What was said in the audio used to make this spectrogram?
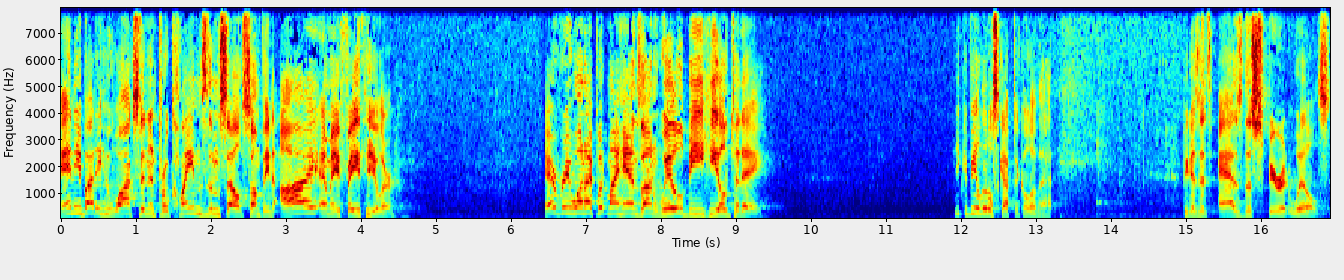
Anybody who walks in and proclaims themselves something, I am a faith healer. Everyone I put my hands on will be healed today. You could be a little skeptical of that. Because it's as the Spirit wills.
